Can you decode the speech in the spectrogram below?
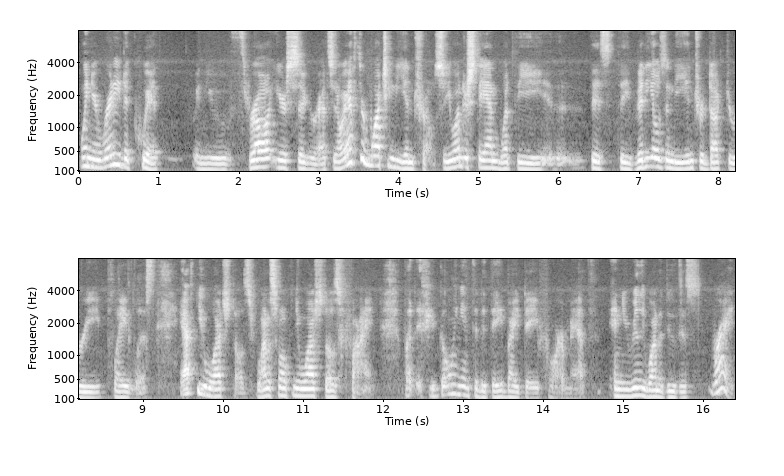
When you're ready to quit, when you throw out your cigarettes, you know, after watching the intro, so you understand what the this the videos in the introductory playlist. After you watch those, if you want to smoke and you watch those, fine. But if you're going into the day by day format and you really want to do this right,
